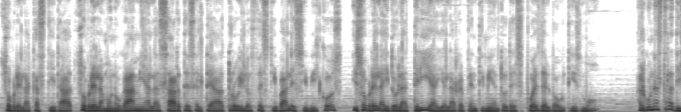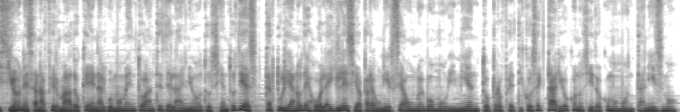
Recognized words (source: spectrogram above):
sobre la castidad, sobre la monogamia, las artes, el teatro y los festivales cívicos, y sobre la idolatría y el arrepentimiento después del bautismo. Algunas tradiciones han afirmado que en algún momento antes del año 210, Tertuliano dejó la iglesia para unirse a un nuevo movimiento profético sectario conocido como montanismo,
